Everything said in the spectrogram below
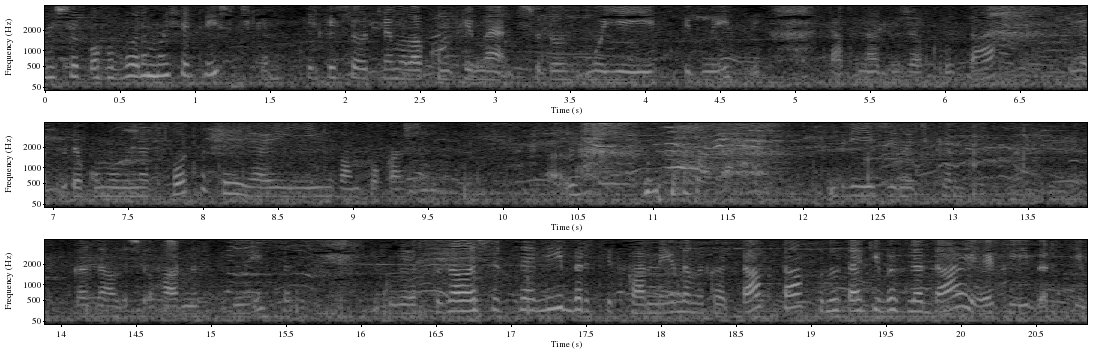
Ну що, поговоримо ще трішечки. Тільки що отримала комплімент щодо моєї спідниці. Так, вона дуже крута. Як буде кому мене сфотати, я її вам покажу. Дві жіночки сказали, що гарна спідниця. І коли я сказала, що це Ліберті тканина, вони кажуть, так, так, воно так і виглядає, як Ліберті.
